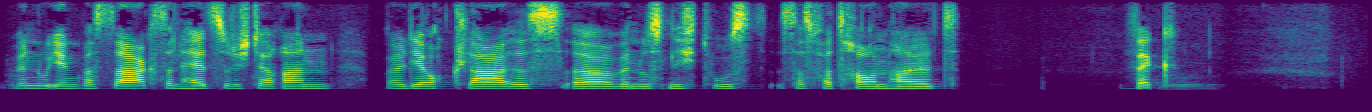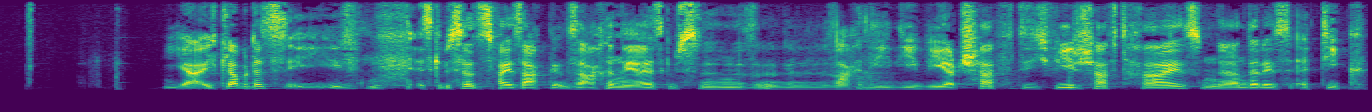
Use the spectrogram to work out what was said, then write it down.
wenn du irgendwas sagst, dann hältst du dich daran, weil dir auch klar ist, äh, wenn du es nicht tust, ist das Vertrauen halt weg. Ja, ich glaube, dass es gibt ja zwei Sachen. Ja, es gibt eine Sache, die die Wirtschaft, die Wirtschaft heißt, und eine andere ist Ethik.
